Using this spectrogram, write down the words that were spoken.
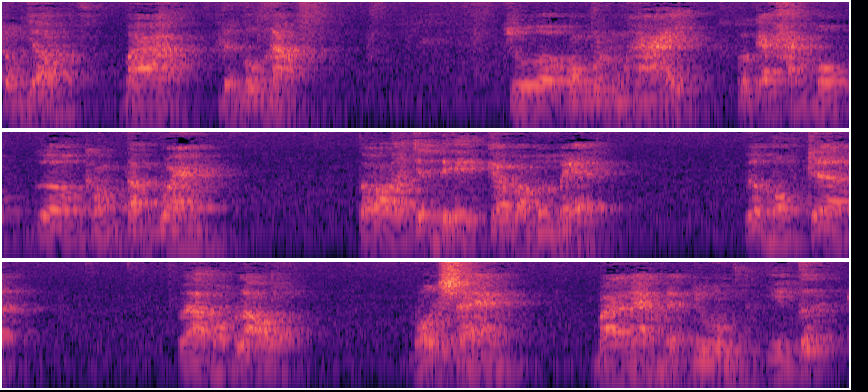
trong vòng 3 đến 4 năm. Chùa Quang Vinh Hải có các hạng mục gồm cổng tam quan, tòa chính điện cao 30 m gồm một trệt và một lầu mỗi sàn 3.000 mét vuông diện tích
